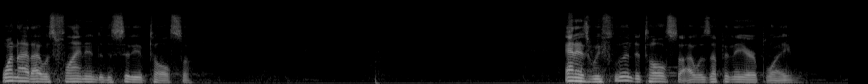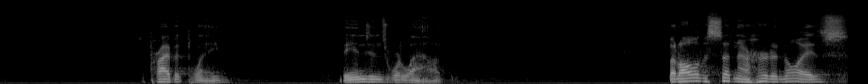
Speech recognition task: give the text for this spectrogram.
One night I was flying into the city of Tulsa. And as we flew into Tulsa, I was up in the airplane, a private plane. The engines were loud. But all of a sudden, I heard a noise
